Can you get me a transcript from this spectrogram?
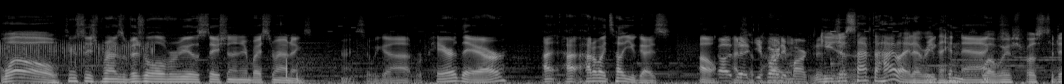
Whoa. Signal station provides a visual overview of the station and nearby surroundings. All right, so we got repair there. I, how, how do I tell you guys? Oh, Uh, I just have you've already highlight. marked it. You just have to highlight everything. Reconnect. What we're supposed to do.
